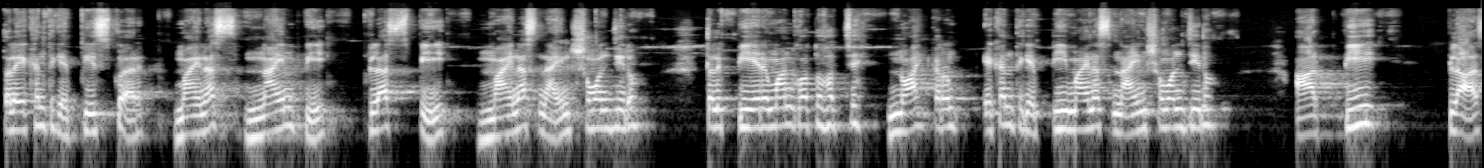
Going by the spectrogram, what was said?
তাহলে এখান থেকে P square minus nine P plus P minus nine সমান জিরো তাহলে পি এর মান কত হচ্ছে? নয়, কারণ এখান থেকে পি মাইনাস নাইন সমান জিরো আর পি প্লাস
